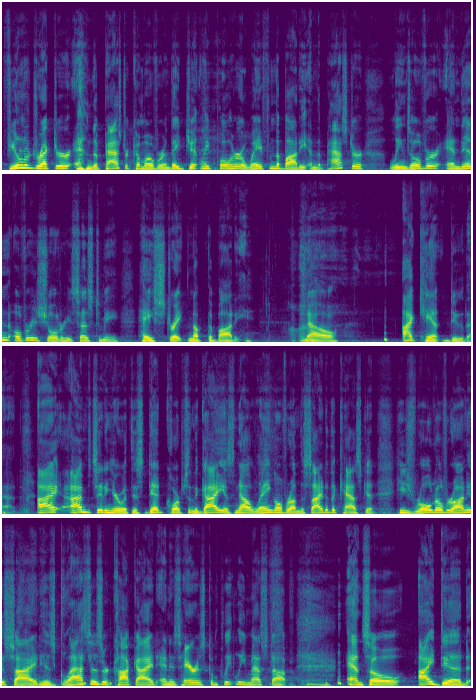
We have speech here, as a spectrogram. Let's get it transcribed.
funeral director and the pastor come over and they gently pull her away from the body. And the pastor leans over and then over his shoulder, he says to me, Hey, straighten up the body. Now, I can't do that. I, I'm sitting here with this dead corpse, and the guy is now laying over on the side of the casket. He's rolled over on his side. His glasses are cockeyed, and his hair is completely messed up. And so I did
